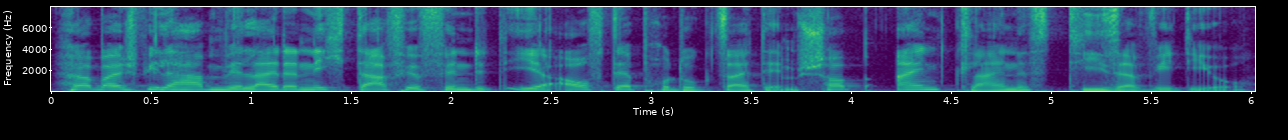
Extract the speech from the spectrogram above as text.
Hörbeispiele haben wir leider nicht, dafür findet ihr auf der Produktseite im Shop ein kleines Teaser-Video.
